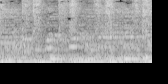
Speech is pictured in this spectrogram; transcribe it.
どうぞ。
